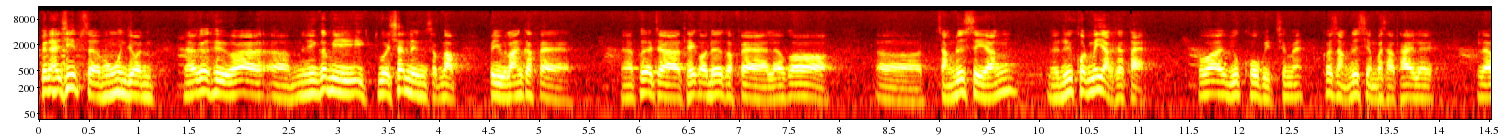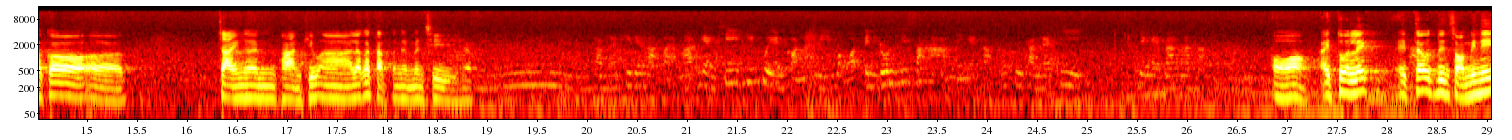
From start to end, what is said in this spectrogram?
เป็นอาชีพเสริมของหุ่นยนต์นะก็คือว่าเอ่อจริงๆก็มีอีกเวอร์ชันหนึ่งสำหรับไปอยู่ร้านกาแฟนะเพื่อจะเทคออเดอร์กาแฟแล้วก็เอ่อสั่งด้วยเสียงเดี๋ยวนี้คนไม่อยากจะแตะ เพราะว่ายุคโควิดใช่ไหมก็สั่งด้วยเสียงภาษาไทยเลย แล้วก็เอ่อ จ่ายเงินผ่าน QR แล้วก็ตัดเป็นเงินบัญชีครับ ทำหน้าที่ได้หลากหลายมาก อย่างที่ที่คุยกันก่อนหน้านี้ บอกว่าเป็นรุ่นที่สามอย่างเงี้ยค่ะ ก็คือทำหน้าที่ยังไงบ้างนะคะ อ๋อ ไอตัวเล็ก ไอเจ้าดินสอมินิ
